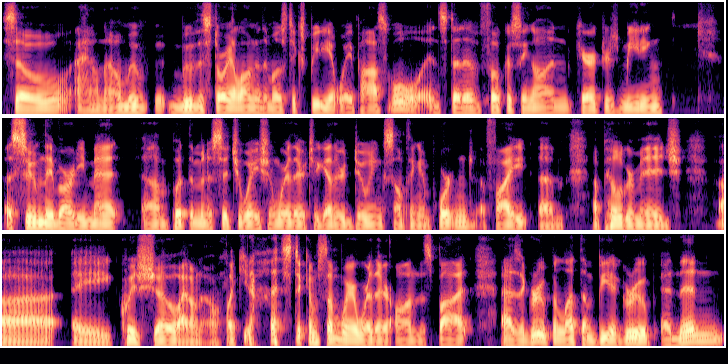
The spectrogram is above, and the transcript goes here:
So I don't know, move move the story along in the most expedient way possible instead of focusing on characters meeting. Assume they've already met um, put them in a situation where they're together doing something important a fight um, a pilgrimage uh, a quiz show i don't know like you know stick them somewhere where they're on the spot as a group and let them be a group and then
